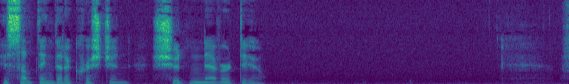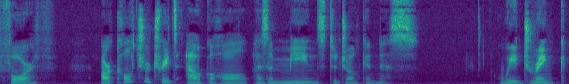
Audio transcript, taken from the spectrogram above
is something that a Christian should never do. Fourth, our culture treats alcohol as a means to drunkenness. We drink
